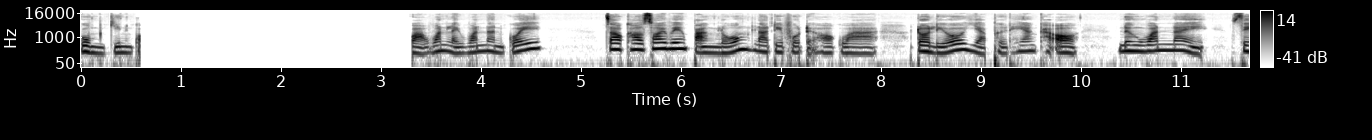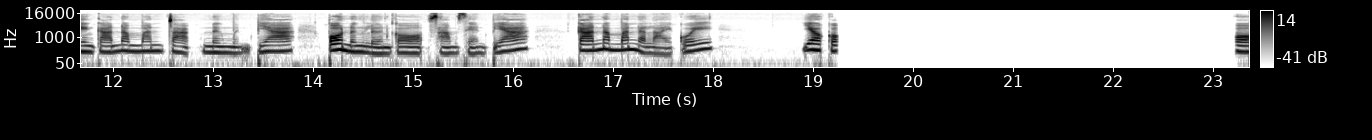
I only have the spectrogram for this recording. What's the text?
กลุ่มกินกว่าวันไหลวันนั้นก้อยเจ้าข้าวซอยเว้งปังหลงลาติโพดได้ฮอกว่าตอเหลียวอย่าเผิดแห้งค่ะออหนึ่งวันในเสียงการนำมันจากหนึ่งหมื่นปียป้อหนึ่งเหลือนก็สามแสนปียการนำมันหลายก้อยยาวก็ ก็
